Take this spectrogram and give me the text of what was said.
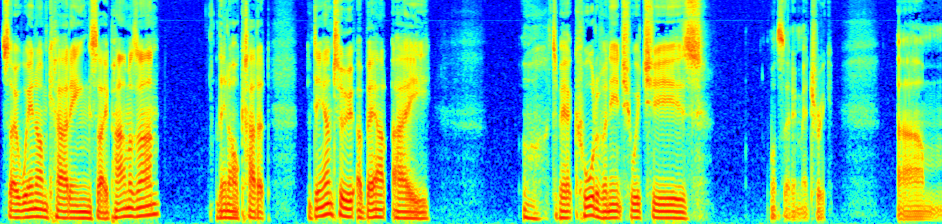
so when I'm cutting, say, parmesan, then I'll cut it down to about a oh, it's about a quarter of an inch, which is what's that in metric? Um,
